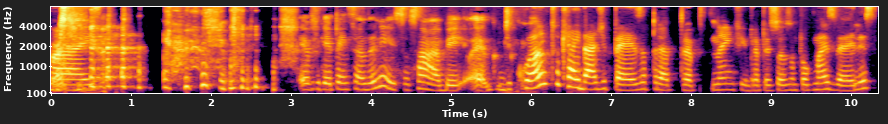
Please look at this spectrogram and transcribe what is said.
Mas. Fiquei pensando nisso, sabe? É, de uhum. quanto que a idade pesa para, né, enfim, para pessoas um pouco mais velhas,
